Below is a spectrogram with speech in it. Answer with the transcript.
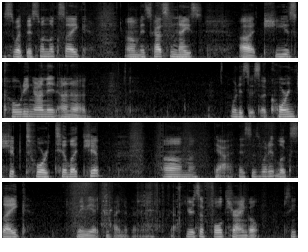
This is what this one looks like. Um, it's got some nice uh, cheese coating on it on a, what is this, a corn chip tortilla chip. Um, yeah, this is what it looks like. Maybe I can find a better one. Yeah, here's a full triangle. See?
